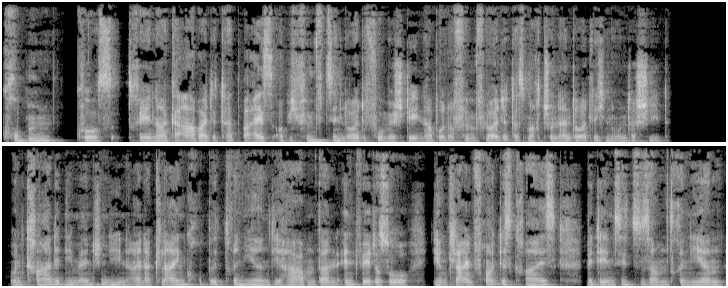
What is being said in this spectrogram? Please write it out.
Gruppenkurstrainer gearbeitet hat, weiß, ob ich 15 Leute vor mir stehen habe oder fünf Leute, das macht schon einen deutlichen Unterschied. Und gerade die Menschen, die in einer kleinen Gruppe trainieren, die haben dann entweder so ihren kleinen Freundeskreis, mit dem sie zusammen trainieren,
